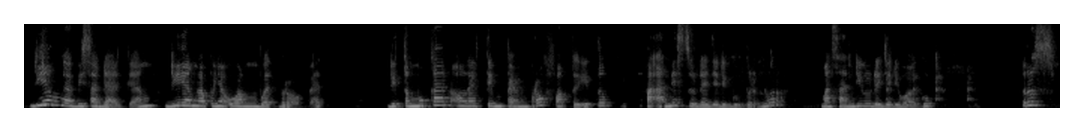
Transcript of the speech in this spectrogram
dia nggak bisa dagang dia nggak punya uang buat berobat. Ditemukan oleh tim pemprov waktu itu Pak Anies sudah jadi gubernur Mas Andi udah jadi wagub. Terus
